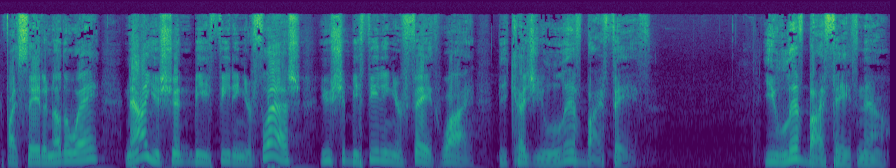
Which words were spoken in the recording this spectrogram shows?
If I say it another way, now you shouldn't be feeding your flesh, you should be feeding your faith. Why? Because you live by faith. You live by faith now.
